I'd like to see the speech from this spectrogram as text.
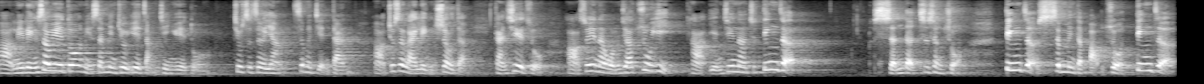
啊，你领受越多，你生命就越长进越多，就是这样，这么简单啊，就是来领受的。感谢主，啊，所以呢，我们就要注意，啊，眼睛呢就盯着神的至圣所，盯着生命的宝座，盯着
